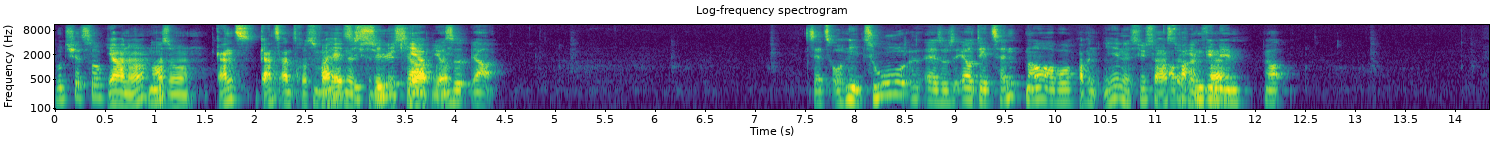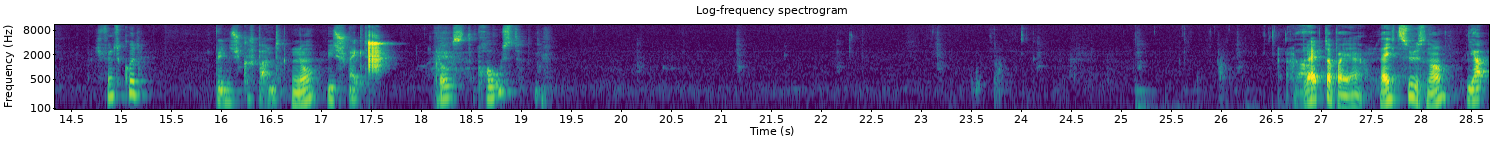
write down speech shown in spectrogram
würde ich jetzt so. ja, ne? No. Also, ganz, ganz anderes Verhältnis zu den süß, ja, also, ja. Ist jetzt auch nie zu, also ist eher dezent, ne, aber, aber nee, eine Süße hast du auf jeden angenehm. Ja, Fall. Ich find's gut. bin ich gespannt, No? wie es schmeckt. Prost. Prost. Ja. Bleibt dabei, ja. Leicht süß, ne? Ja,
